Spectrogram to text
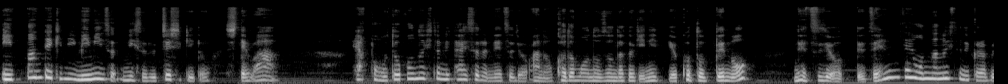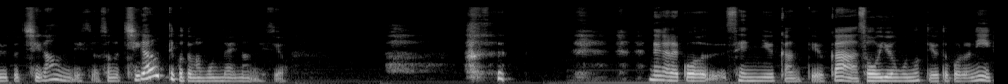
一般的に耳にする知識としては、やっぱ男の人に対する熱量、あの、子供を望んだ時にっていうことでの熱量って全然女の人に比べると違うんですよ。その違うってことが問題なんですよ。だからこう、先入観っていうか、そういうものっていうところに、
